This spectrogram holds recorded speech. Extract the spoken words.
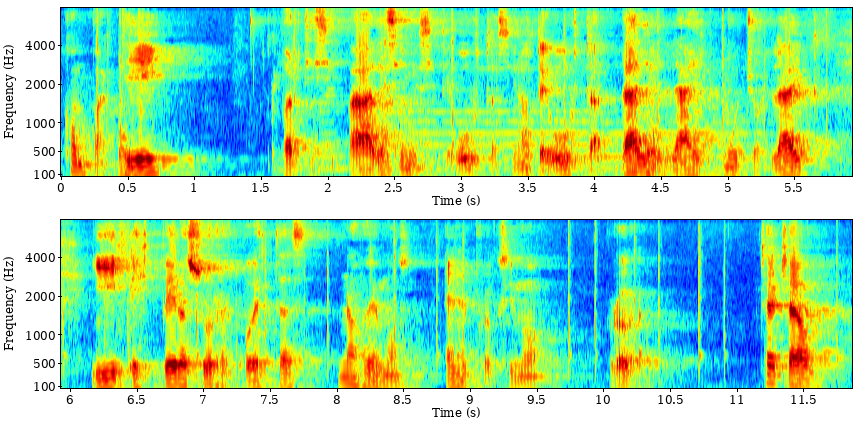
compartí, participá, decime si te gusta, si no te gusta, dale like, muchos likes y espero sus respuestas. Nos vemos en el próximo programa. Chao, chao.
